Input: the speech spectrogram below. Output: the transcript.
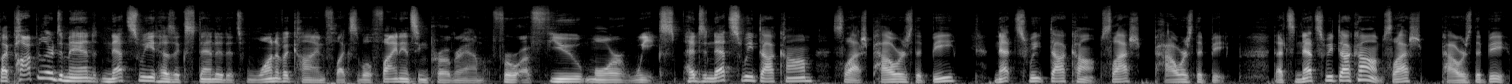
By popular demand, NetSuite has extended its one of a kind flexible financing program for a few more weeks. Head to netsuite.com slash powers that be, netsuite.com slash powers that be. That's netsuite.com slash powers that be.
